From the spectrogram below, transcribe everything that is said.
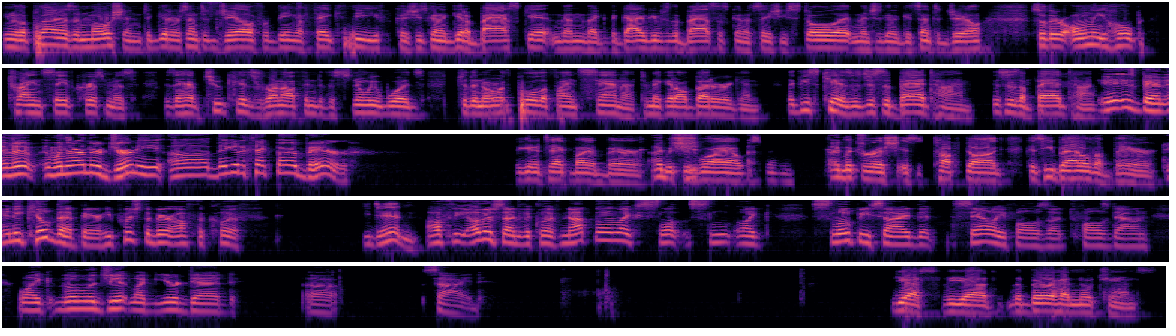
You know, the plan is in motion to get her sent to jail for being a fake thief because she's gonna get a basket, and then like the guy who gives her the basket's gonna say she stole it, and then she's gonna get sent to jail. So their only hope try and save Christmas is to have two kids run off into the snowy woods to the North Pole to find Santa to make it all better again. Like these kids, it's just a bad time. This is a bad time. It is bad. And then when they're on their journey, uh, they get attacked by a bear. They get attacked by a bear, A which is why I was saying A- Licorice is a tough dog because he battled a bear. and he killed that bear. He pushed the bear off the cliff, He did. off the other side of the cliff, not the like sl- sl- like slopey side that Sally falls uh, falls down, like the legit like you're dead, uh, side. Yes, the uh, the bear had no chance.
